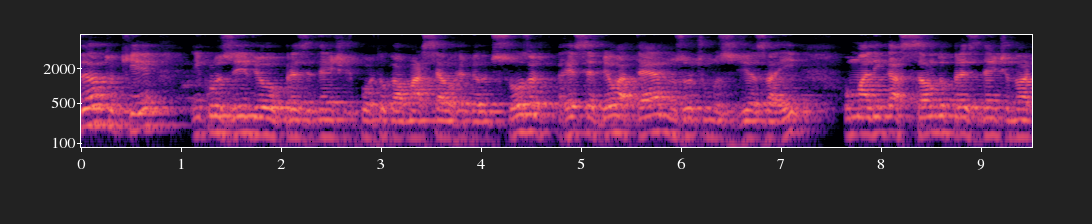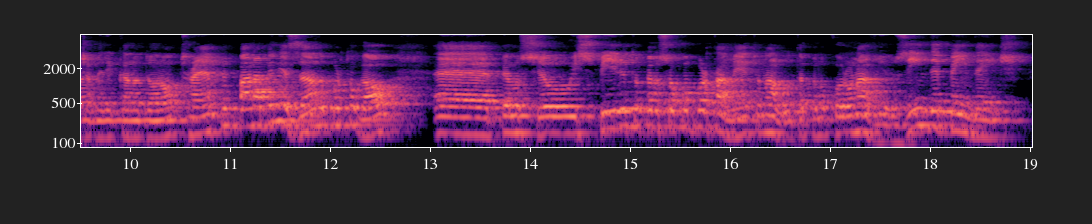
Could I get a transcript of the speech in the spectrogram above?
tanto que, inclusive, o presidente de Portugal, Marcelo Rebelo de Souza, recebeu até nos últimos dias aí uma ligação do presidente norte-americano Donald Trump parabenizando Portugal é, pelo seu espírito, pelo seu comportamento na luta pelo coronavírus. Independente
